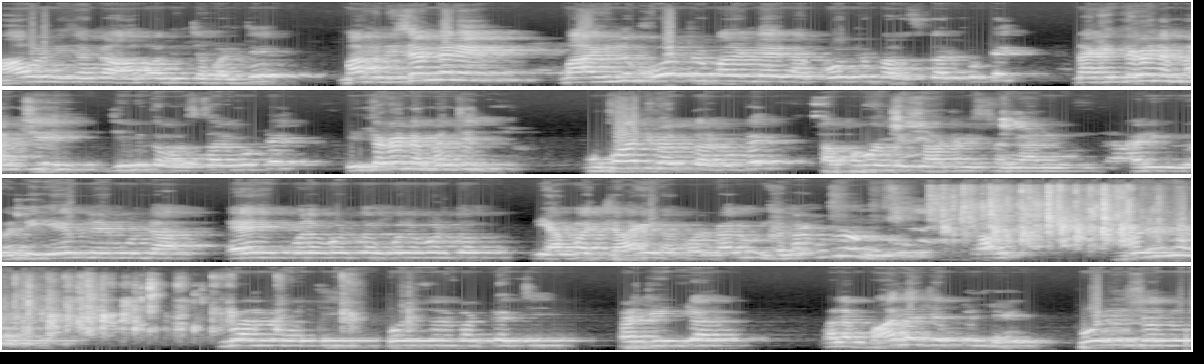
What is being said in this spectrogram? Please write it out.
మా వాళ్ళు నిజంగా ఆమోదించబడితే మాకు నిజంగానే మా ఇల్లు కోటి రూపాయలు అంటే నాకు కోటి రూపాయలు వస్తుంది అనుకుంటే నాకు ఇంతకంటే మంచి జీవితం వస్తుంది అనుకుంటే ఇంతకంటే మంచి ఉపాధి కలుగుతా అనుకుంటే తప్పకుండా మీరు సహకరిస్తాం కానీ కానీ ఇవన్నీ ఏం లేకుండా ఏ కుల కొడతాం కుల కొడతాం నీ అబ్బాయి జాగిరా కొడకాను ఏమనుకుంటున్నావు ఇవాళ వచ్చి పోలీసులు పట్టుకొచ్చి ప్రతి ఇంట వాళ్ళ బాధ చెప్తుంటే పోలీసు వాళ్ళు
